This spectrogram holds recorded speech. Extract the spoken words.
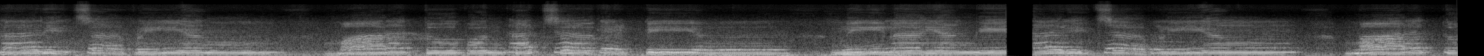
ധരിച്ച പ്രിയൻ മാറത്തു പൊൻകച്ച കെട്ടിയ. നീലയങ്കി ധരിച്ച പ്രിയം. മാറത്തു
